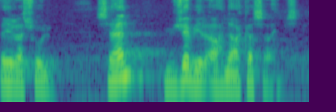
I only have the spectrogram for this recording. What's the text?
Ey Resulüm sen yüce bir ahlaka sahipsin.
